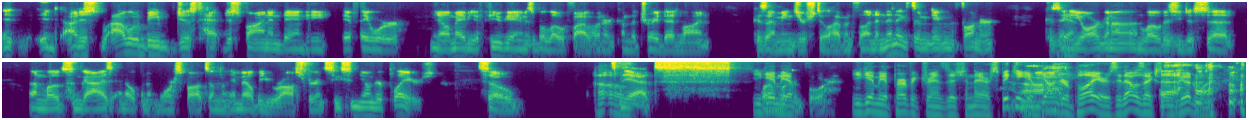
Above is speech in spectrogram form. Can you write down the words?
it it I just I would be just ha- just fine and dandy if they were you know maybe a few games below 500 come the trade deadline because that means you're still having fun, and then it's going to get even funner because then yeah. you are going to unload as you just said, unload some guys and open up more spots on the MLB roster and see some younger players. So, Uh-oh. yeah, it's you gave I'm me a for. you gave me a perfect transition there. Speaking of uh, younger players, see, that was actually a good one.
